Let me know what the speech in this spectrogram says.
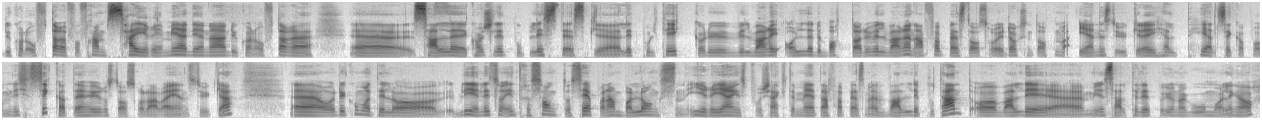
du kan oftere få frem seier i mediene. Du kan oftere eh, selge kanskje litt populistisk eh, litt politikk. Og du vil være i alle debatter. Du vil være en Frp-statsråd i Dagsnytt 18 hver eneste uke. Det er jeg helt, helt sikker på. Men det er ikke sikkert det er Høyre-statsråd der hver eneste uke. Uh, og det kommer til å bli litt sånn interessant å se på den balansen i regjeringsprosjektet med et Frp som er veldig potent og veldig uh, mye selvtillit pga. gode målinger.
